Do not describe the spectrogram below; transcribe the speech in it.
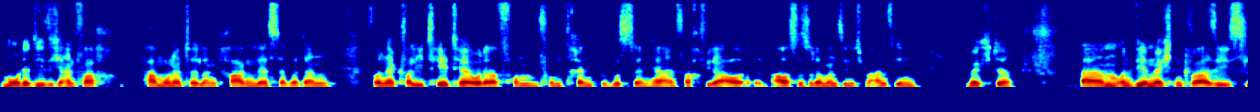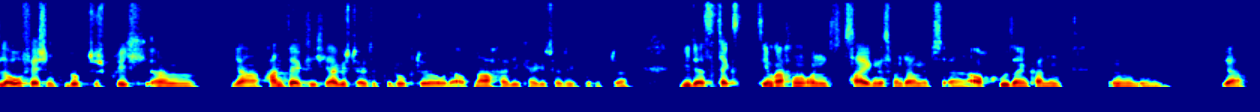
Mode, die sich einfach ein paar Monate lang tragen lässt, aber dann von der Qualität her oder vom, vom Trendbewusstsein her einfach wieder aus ist oder man sie nicht mehr anziehen möchte. Ähm, und wir möchten quasi Slow Fashion Produkte, sprich ähm, ja, handwerklich hergestellte Produkte oder auch nachhaltig hergestellte Produkte wieder sexy machen und zeigen, dass man damit äh, auch cool sein kann und im, im, ja,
